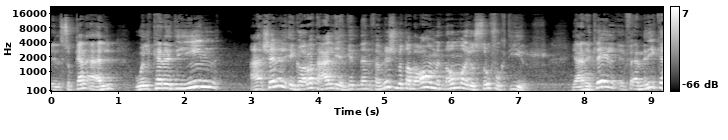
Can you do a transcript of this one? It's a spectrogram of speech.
السكان أقل والكنديين عشان الإيجارات عالية جدا فمش بطبعهم إن هم يصرفوا كتير. يعني تلاقي في أمريكا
